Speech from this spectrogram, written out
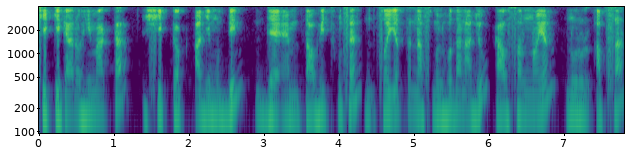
শিক্ষিকা রহিমা আক্তার। শিক্ষক আজিমুদ্দিন, জে এম তাওহিদ হোসেন, সৈয়দ নাসমুল হুদা নাজু, কাউসার নয়ন, নুরুল আফসার,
